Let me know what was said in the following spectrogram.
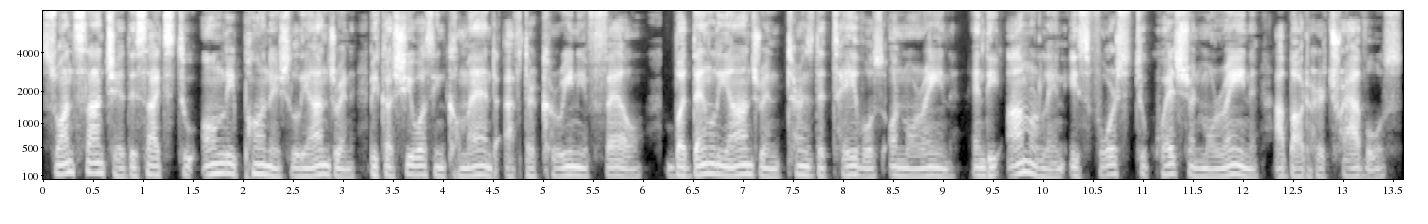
Siuan Sanche decides to only punish Liandrin because she was in command after Kerene fell, but then Liandrin turns the tables on Moiraine, and the Amyrlin is forced to question Moiraine about her travels.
